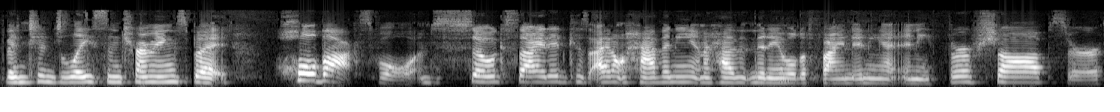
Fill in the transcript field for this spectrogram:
vintage lace and trimmings. But whole box full. I'm so excited because I don't have any and I haven't been able to find any at any thrift shops or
